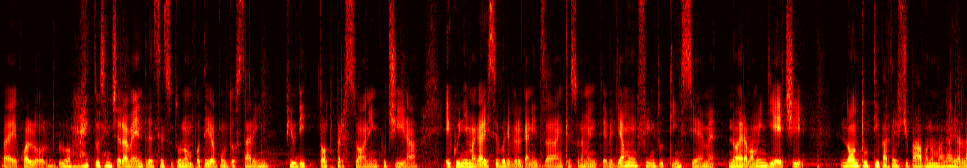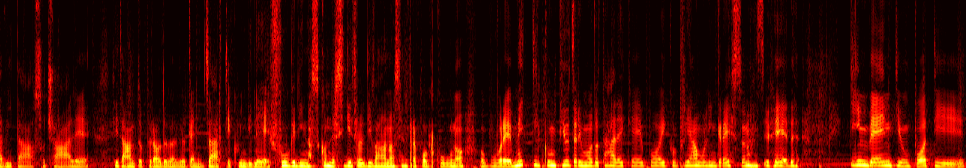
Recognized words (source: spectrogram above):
Beh, quello lo ammetto sinceramente, nel senso tu non potevi appunto stare in più di tot persone in cucina e quindi magari se volevi organizzare anche solamente vediamo un film tutti insieme, noi eravamo in dieci, non tutti partecipavano magari alla vita sociale, di tanto però dovevi organizzarti, quindi le fughe di nascondersi dietro il divano se entra qualcuno, oppure metti il computer in modo tale che poi copriamo l'ingresso, non si vede ti inventi un po', ti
